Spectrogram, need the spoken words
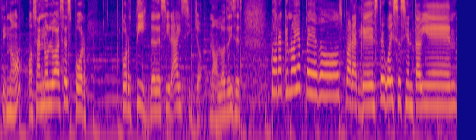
sí. ¿No? O sea, no lo haces por, por ti, de decir, ay, sí, yo. No, lo dices para que no haya pedos, para que este güey se sienta bien.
